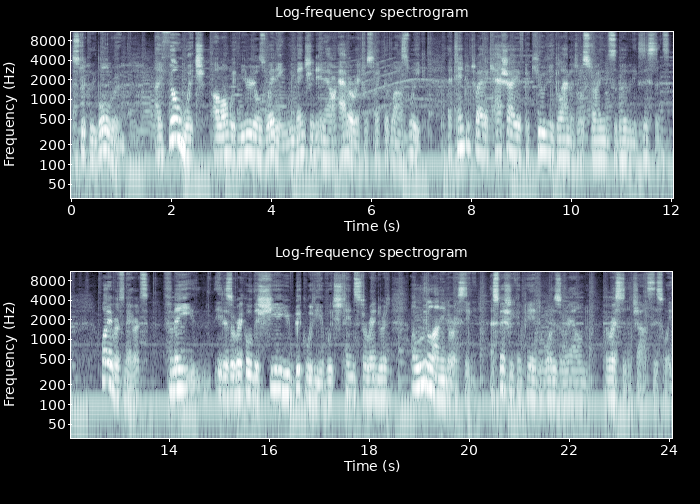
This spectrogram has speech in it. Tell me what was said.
Strictly Ballroom. A film which, along with Muriel's Wedding, we mentioned in our ABBA retrospective last week, attempted to add a cachet of peculiar glamour to Australian suburban existence. Whatever its merits, for me, it is a record the sheer ubiquity of which tends to render it a little uninteresting, especially compared to what is around the rest of the charts this week.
